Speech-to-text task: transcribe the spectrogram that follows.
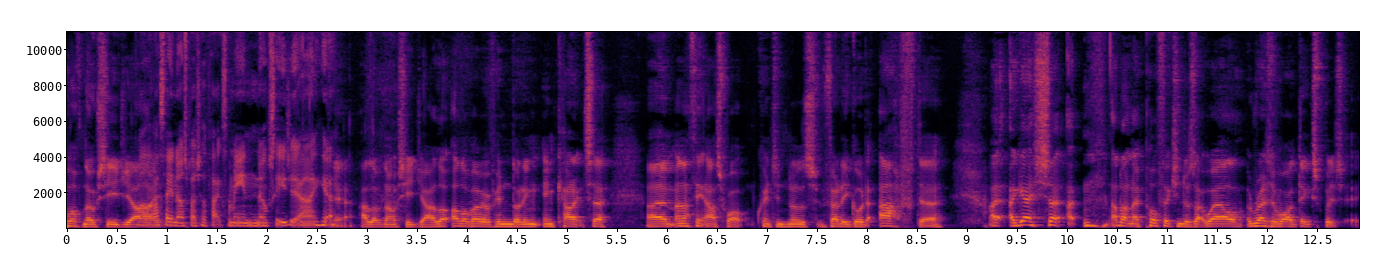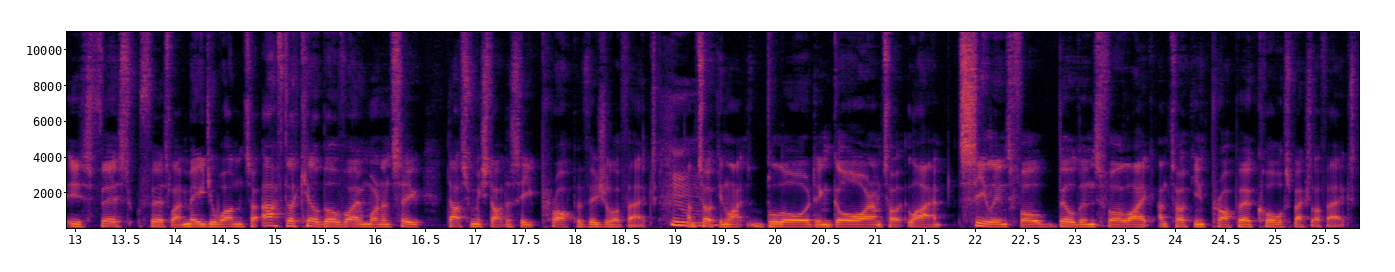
I love no CGI. Well, I say no special effects. I mean no CGI. Yeah. Yeah, I love no CGI. I, lo- I love everything done in, in character, um, and I think that's what Quentin does very good. After, I, I guess uh, I don't know. Pulp Fiction does that well. Reservoir Dogs which is first first like major one. So after the Kill Bill Volume One and Two, that's when we start to see proper visual effects. I'm talking like blood and gore. I'm talking like ceilings full, buildings full. Like I'm talking proper cool special effects.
